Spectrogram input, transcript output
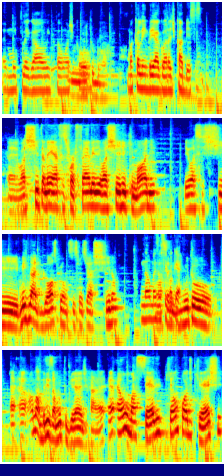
É muito legal, então acho que eu, Muito bom. uma que eu lembrei agora de cabeça. Assim. É, eu assisti também F is for Family, eu assisti Rick Mori, eu assisti Midnight Gospel, não sei se vocês já assistiram. Não, mas eu Uma sei qual série que é. Muito. É, é uma brisa muito grande, cara. É, é uma série que é um podcast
